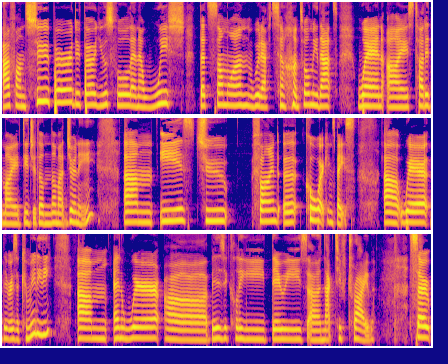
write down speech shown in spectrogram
I found super duper useful, and I wish that someone would have t- told me that when I started my digital nomad journey, um, is to find a co working space. Uh, where there is a community um, and where uh, basically there is an active tribe. So,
